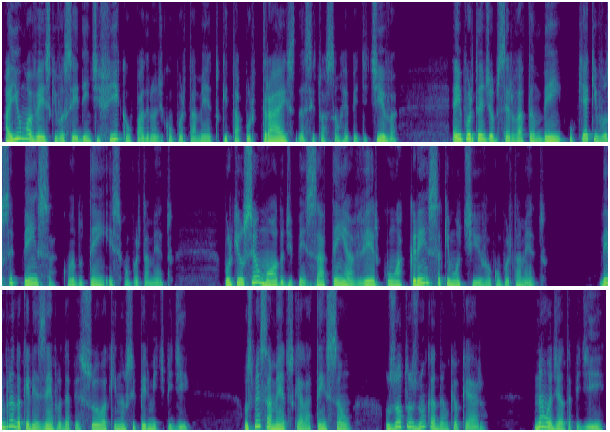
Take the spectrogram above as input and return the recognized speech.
Aí, uma vez que você identifica o padrão de comportamento que está por trás da situação repetitiva, é importante observar também o que é que você pensa quando tem esse comportamento, porque o seu modo de pensar tem a ver com a crença que motiva o comportamento. Lembrando aquele exemplo da pessoa que não se permite pedir. Os pensamentos que ela tem são: os outros nunca dão o que eu quero. Não adianta pedir,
